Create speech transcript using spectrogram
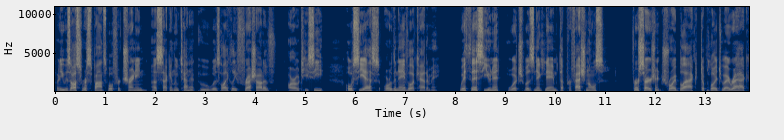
but he was also responsible for training a second lieutenant who was likely fresh out of ROTC OCS, or the Naval Academy. With this unit, which was nicknamed the Professionals, First Sergeant Troy Black deployed to Iraq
